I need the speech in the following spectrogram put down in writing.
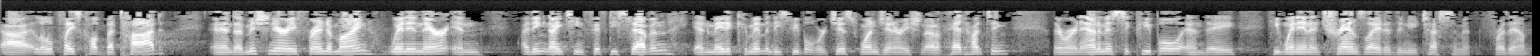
uh, a little place called Batad. And a missionary friend of mine went in there in, I think, 1957 and made a commitment. These people were just one generation out of headhunting. They were an animistic people and they, he went in and translated the New Testament for them.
